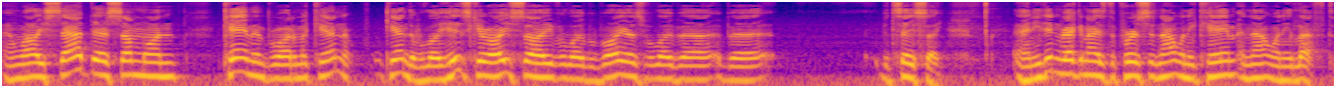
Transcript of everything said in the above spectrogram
and while he sat there, someone came and brought him a candle. Candle. And he didn't recognize the person not when he came and not when he left.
